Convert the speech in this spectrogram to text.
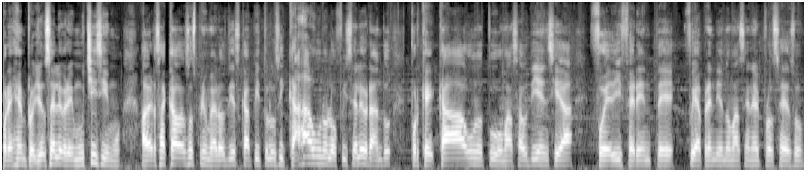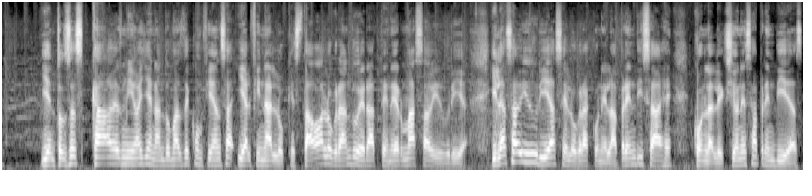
por ejemplo, yo celebré muchísimo haber sacado esos primeros 10 capítulos y cada uno lo fui celebrando porque cada uno tuvo más audiencia, fue diferente, fui aprendiendo más en el proceso. Y entonces cada vez me iba llenando más de confianza y al final lo que estaba logrando era tener más sabiduría. Y la sabiduría se logra con el aprendizaje, con las lecciones aprendidas,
